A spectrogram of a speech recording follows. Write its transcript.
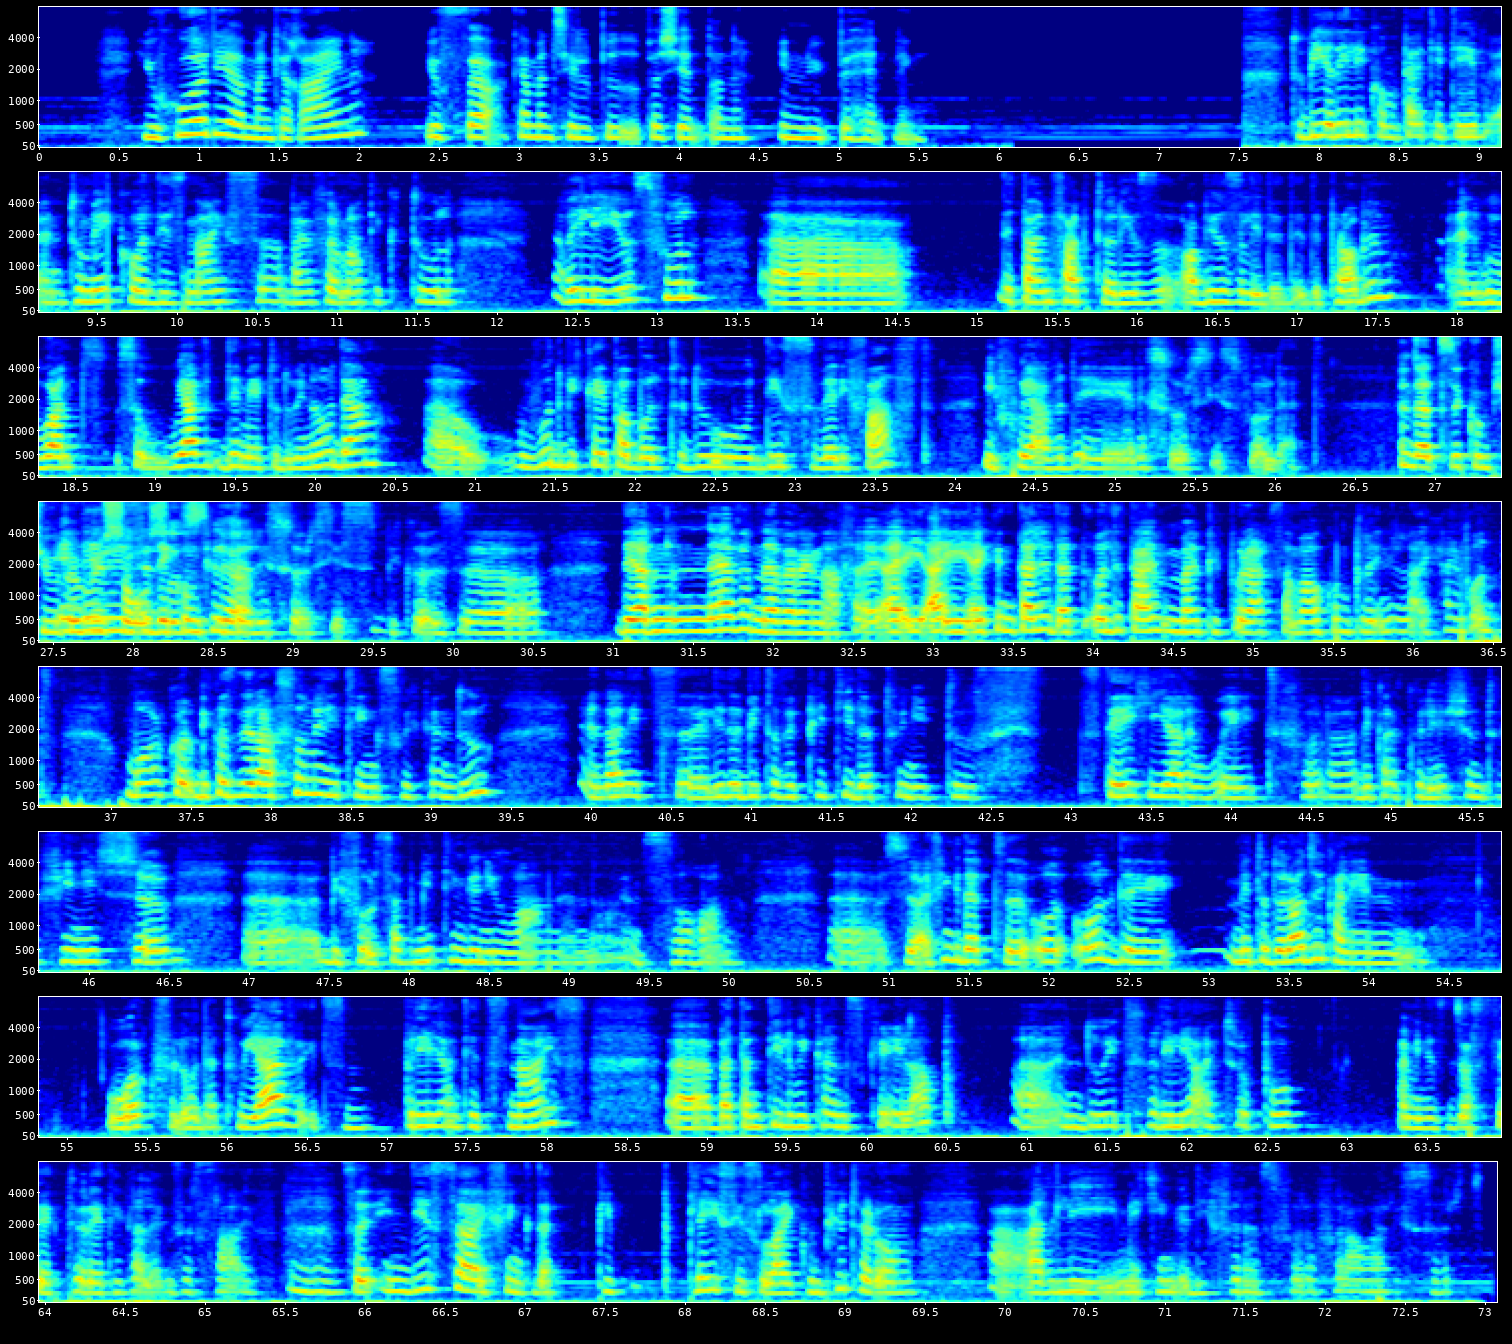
Jo hurtigere man kan regne, jo før kan man tilbyde patienterne en ny behandling. To be really competitive and to make all this nice uh, bioinformatic tool really useful, uh, the time factor is obviously the, the, the problem and we want so we have the method we know them uh, we would be capable to do this very fast if we have the resources for that. And that's the computer and resources. the computer yeah. resources because uh, they are never, never enough. I, I, I can tell you that all the time my people are somehow complaining like I want more core because there are so many things we can do, and then it's a little bit of a pity that we need to stay here and wait for uh, the calculation to finish uh, uh before submitting a new one and, and so on. Uh, so I think that uh, all, all, the methodological workflow that we have, it's brilliant, it's nice, uh, but until we can scale up and do it really high throughput, I mean, it's just a theoretical exercise. Mm-hmm. So in this, I think that pe- places like Computerome are really making a difference for, for our research.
